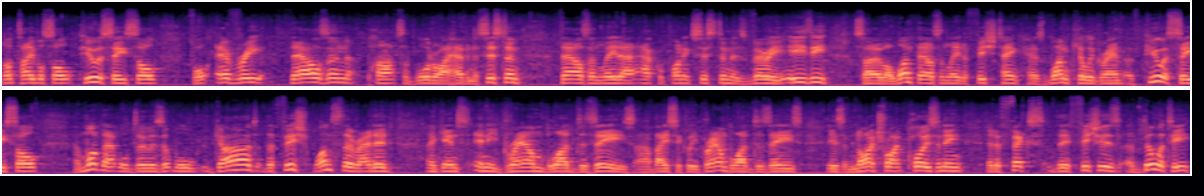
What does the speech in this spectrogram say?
not table salt, pure sea salt, for every thousand parts of water I have in a system. 1000 litre aquaponic system is very easy. So a 1000 litre fish tank has one kilogram of pure sea salt. And what that will do is it will guard the fish once they're added against any brown blood disease. Uh, basically, brown blood disease is a nitrite poisoning. It affects the fish's ability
